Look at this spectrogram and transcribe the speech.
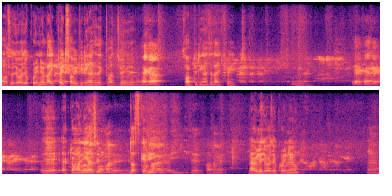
আমার সাথে যোগাযোগ করে নিও। লাইট ফাইট সবই ফিটিং আছে দেখতে পাচ্ছ এই যে। সব ফিটিং আছে লাইট ফাইট একটা মালি আছে দশ কেবি। লাগলে যোগাযোগ করে নিও। হ্যাঁ।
